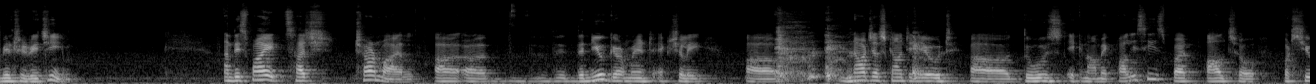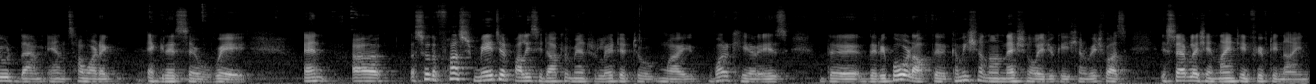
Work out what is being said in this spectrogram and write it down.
military regime. And despite such turmoil, uh, uh, the, the, new government actually uh, not just continued those economic policies, but also pursued them in somewhat ag- aggressive way. And uh, so the first major policy document related to my work here is the, the report of the Commission on National Education, which was established in 1959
